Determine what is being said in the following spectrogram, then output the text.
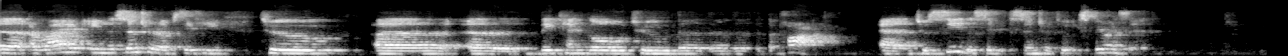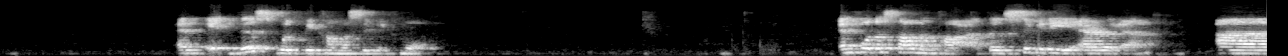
uh, arrive in the center of city to, uh, uh, they can go to the, the, the, the park and to see the civic center to experience it. And it, this would become a civic mall. And for the southern part, the CBD area, uh,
